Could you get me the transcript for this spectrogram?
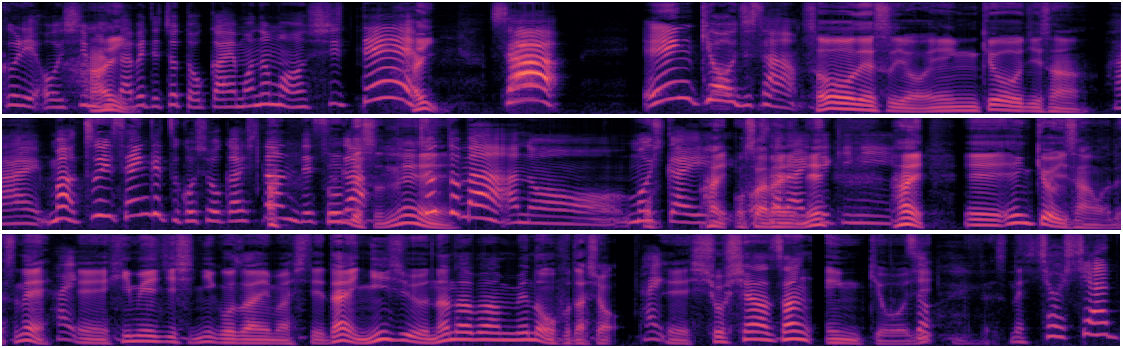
くり美味しいもの食べてちょっとお買い物もして、はい。さあ遠教寺さん。そうですよ遠京寺さん。はい。まあつい先月ご紹介したんですそうがですね。ちょっとまああのーもう一回おはいおさらい的に、はい、えー、遠京寺さんはですね、はい。えー姫路市にございまして第27番目のお札所、はい。えー書社山遠京寺ですね。書社山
